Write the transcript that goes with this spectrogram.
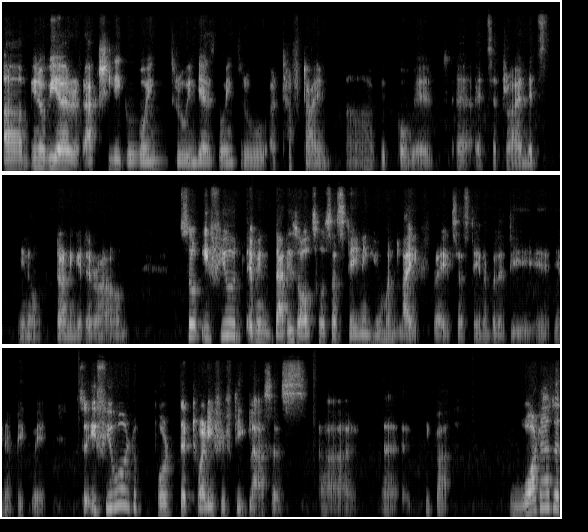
um, you know, we are actually going through, India is going through a tough time uh, with COVID, uh, etc. And it's, you know, turning it around. So if you, I mean, that is also sustaining human life, right? Sustainability in, in a big way. So if you were to put the 2050 glasses, uh, uh, Dipa, what are the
